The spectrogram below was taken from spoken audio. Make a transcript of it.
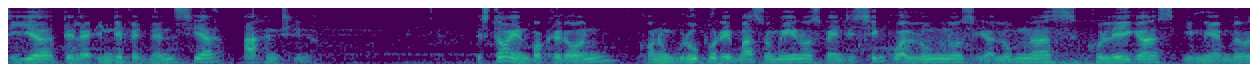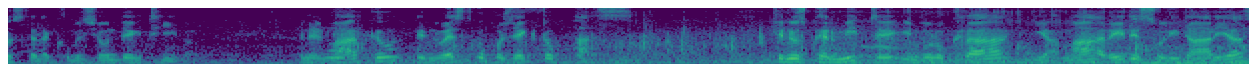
Día de la Independencia Argentina. Estoy en Boquerón con un grupo de más o menos 25 alumnos y alumnas, colegas y miembros de la Comisión Directiva, en el marco de nuestro proyecto Paz, que nos permite involucrar y amar redes solidarias,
